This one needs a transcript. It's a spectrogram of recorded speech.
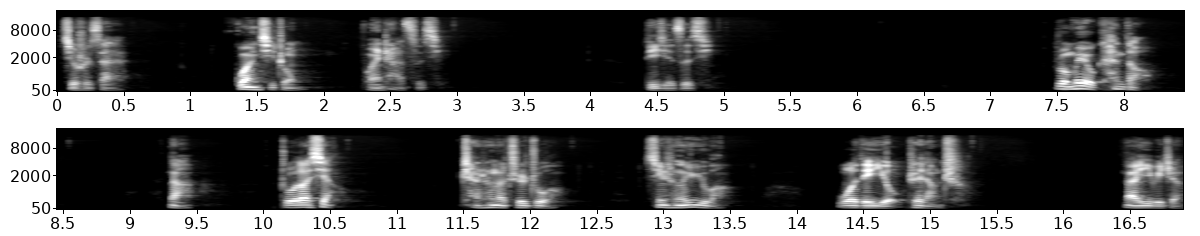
就是在关系中观察自己、理解自己。若没有看到，那着了相，产生了执着，形成了欲望，我得有这辆车，那意味着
